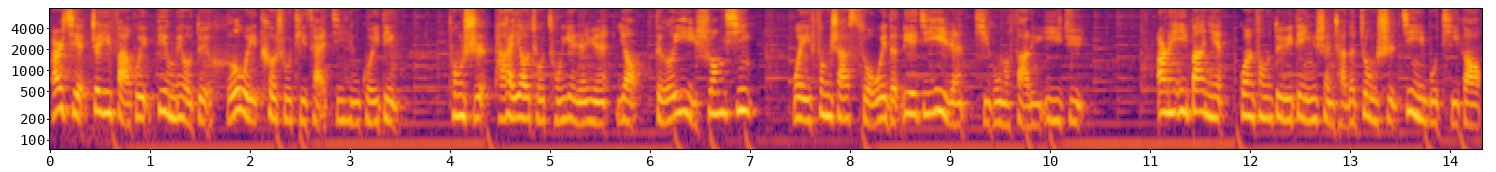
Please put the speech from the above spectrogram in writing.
而且这一法规并没有对何为特殊题材进行规定。同时，他还要求从业人员要德艺双馨，为封杀所谓的劣迹艺人提供了法律依据。二零一八年，官方对于电影审查的重视进一步提高，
